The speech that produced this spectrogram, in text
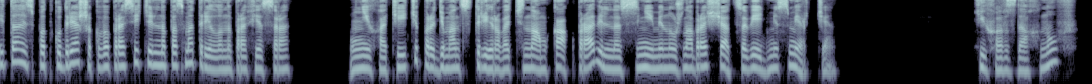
и та из-под кудряшек вопросительно посмотрела на профессора. «Не хотите продемонстрировать нам, как правильно с ними нужно обращаться ведьме смерти?» Тихо вздохнув,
